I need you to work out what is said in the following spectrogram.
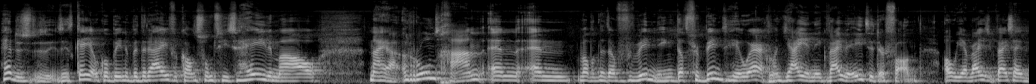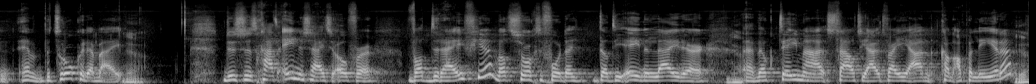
Hè, dus dit ken je ook al binnen bedrijven, kan soms iets helemaal nou ja, rondgaan. En, en we hadden het net over verbinding. Dat verbindt heel erg. Want jij en ik, wij weten ervan. Oh ja, wij, wij zijn hè, betrokken daarbij. Ja. Dus het gaat enerzijds over wat drijf je? Wat zorgt ervoor dat, dat die ene leider... Ja. Uh, welk thema straalt hij uit waar je aan kan appelleren? Ja.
